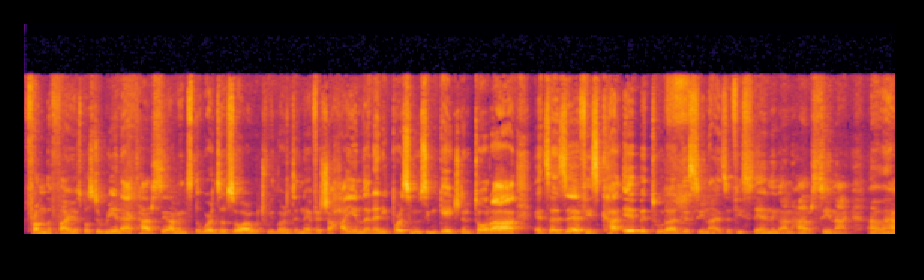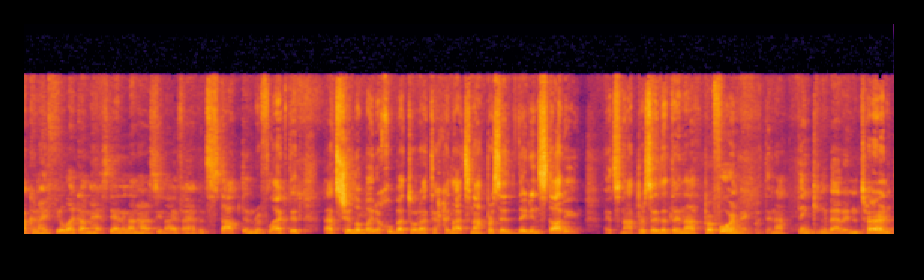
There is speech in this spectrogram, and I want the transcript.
from the fire. You're supposed to reenact Har Sinai. It's the words of Zohar, which we learned in Nefesh HaHayim, that any person who's engaged in Torah, it's as if he's Ka'eh Beturah de Sinai, as if he's standing on Har Sinai. Uh, how can I feel like I'm ha- standing on Har Sinai if I haven't stopped and reflected? That's Shelo Bayrechu Torah Tehillah. It's not per se that they didn't study. It's not per se that they're not performing, but they're not thinking about it. In turn,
